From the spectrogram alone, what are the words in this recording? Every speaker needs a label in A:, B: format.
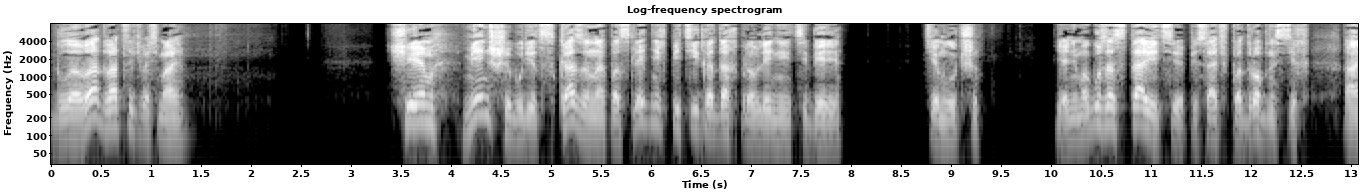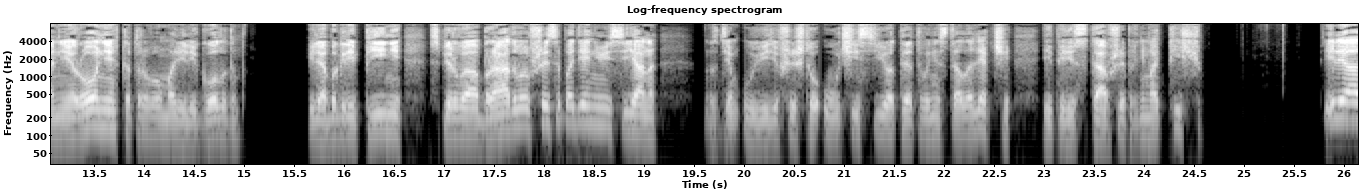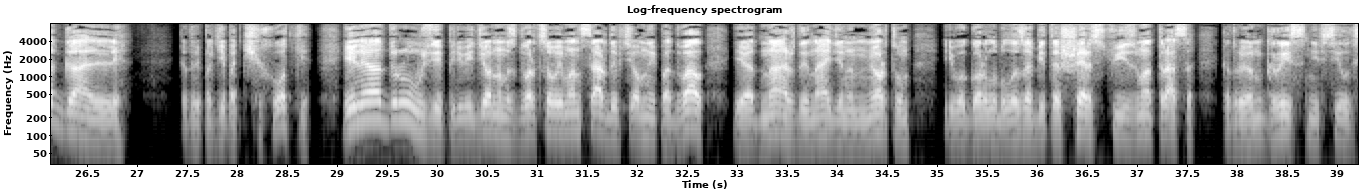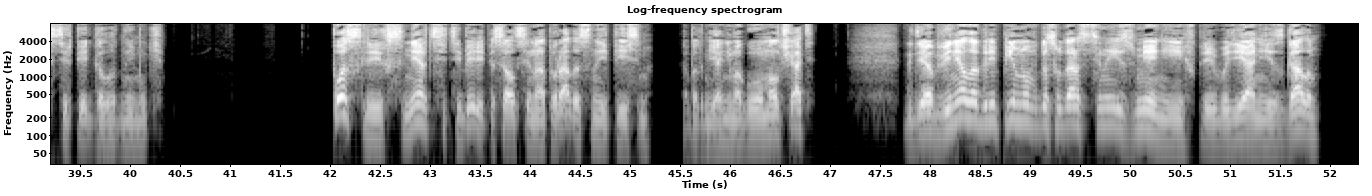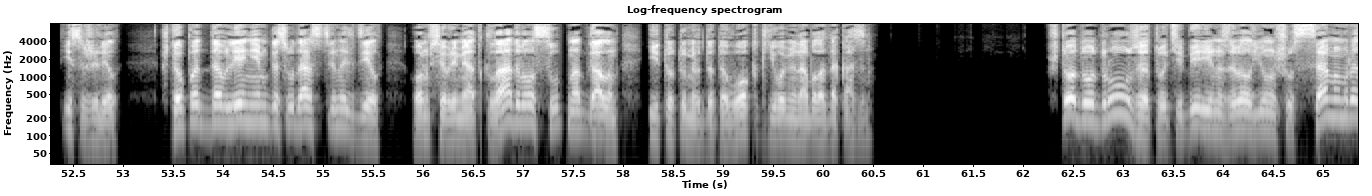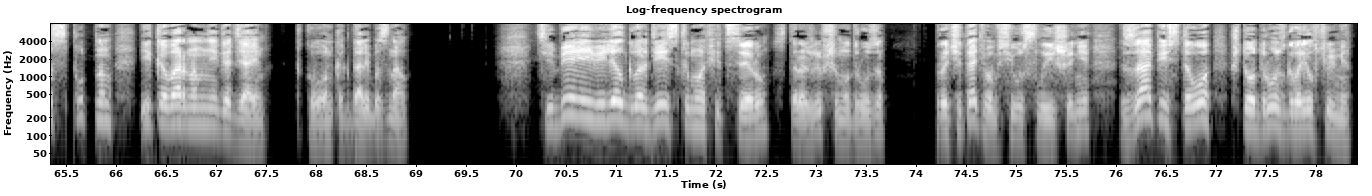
A: Глава двадцать восьмая Чем меньше будет сказано о последних пяти годах правления Тиберия, тем лучше. Я не могу заставить себя писать в подробностях о Нероне, которого уморили голодом, или об Агриппине, сперва обрадовавшейся падению Исияна, затем увидевшей, что участь ее от этого не стала легче и переставшей принимать пищу. Или о Галле, который погиб от чехотки, или о Друзе, переведенном с дворцовой мансарды в темный подвал и однажды найденном мертвым, его горло было забито шерстью из матраса, которую он грыз, не в силах стерпеть голодные муки. После их смерти Тиберий писал Сенату радостные письма, об этом я не могу умолчать, где обвинял Агриппину в государственной измене и в прелюбодеянии с Галом, и сожалел, что под давлением государственных дел он все время откладывал суд над Галом, и тот умер до того, как его вина была доказана. Что до Друза, то Тиберий называл юношу самым распутным и коварным негодяем, какого он когда-либо знал. Тиберий велел гвардейскому офицеру, сторожившему Друза, прочитать во всеуслышание запись того, что Друз говорил в тюрьме.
